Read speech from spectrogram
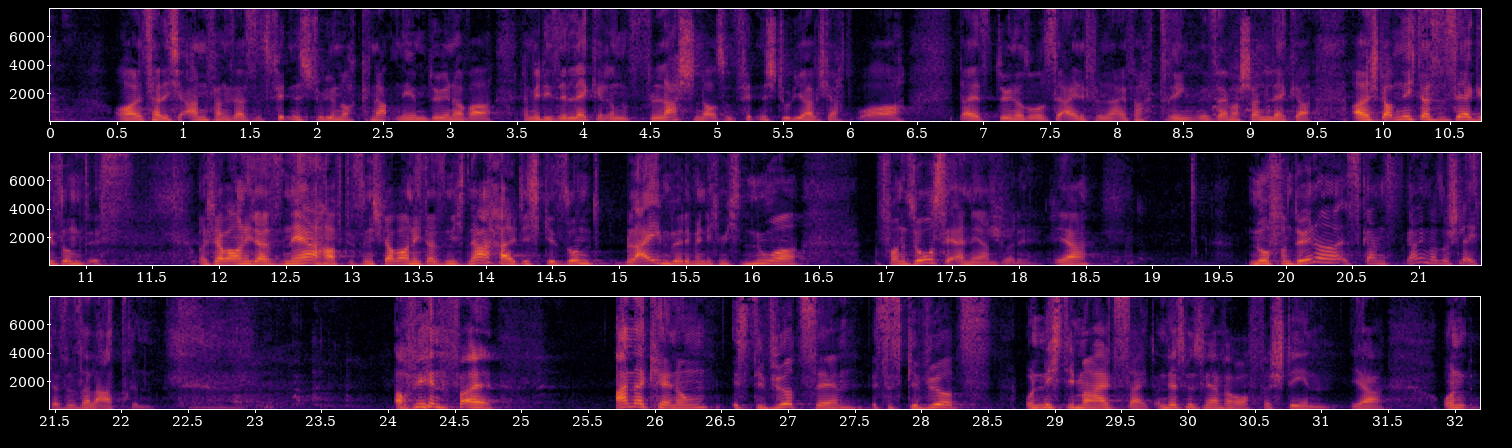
Oh, das hatte ich anfangs, als das Fitnessstudio noch knapp neben Döner war. Da haben wir diese leckeren Flaschen aus dem Fitnessstudio. habe ich gedacht, boah, da jetzt Dönersoße einfüllen und einfach trinken. Das ist einfach schon lecker. Aber ich glaube nicht, dass es sehr gesund ist. Und ich glaube auch nicht, dass es nährhaft ist. Und ich glaube auch nicht, dass es nicht nachhaltig gesund bleiben würde, wenn ich mich nur von Soße ernähren würde. Ja? Nur von Döner ist ganz, gar nicht mal so schlecht. Da ist Salat drin. Auf jeden Fall, Anerkennung ist die Würze, ist das Gewürz und nicht die Mahlzeit. Und das müssen wir einfach auch verstehen. Ja? Und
